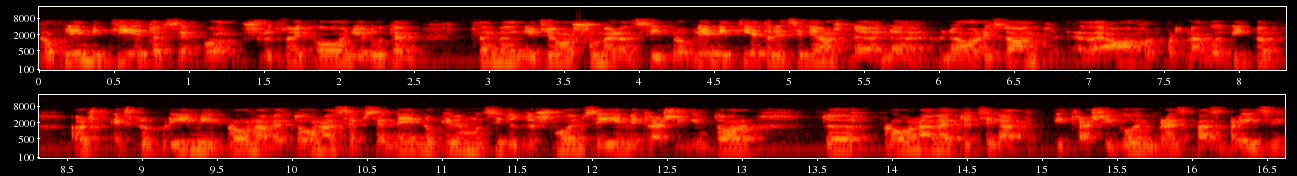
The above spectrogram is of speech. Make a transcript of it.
Problemi tjetër se po shfrytëzoj kohën ju lutem të them edhe një gjë më shumë me rëndësi, problemi tjetër i cili është në horizont dhe afër për të na goditur është ekspropriimi i pronave tona sepse ne nuk kemi mundësi të dëshmojmë se jemi trashëgimtarë të pronave të cilat i trashëgojmë brez pas brezi.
